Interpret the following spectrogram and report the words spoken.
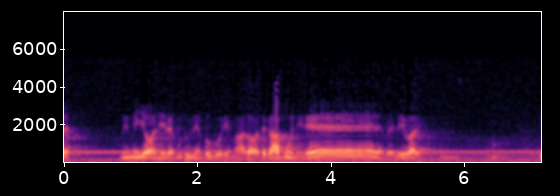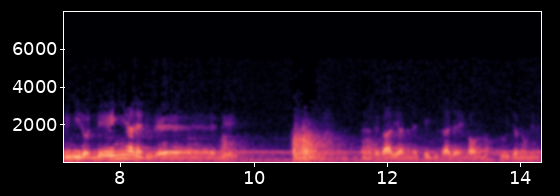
တဲ့မိမိရောနေတဲ့ပုထုဇဉ်ပုဂ္ဂိုလ်တွေမှာတော့တကားပွင့်နေတယ်တဲ့ပဲလေးပါးတွေမိမိတို့နေငင်းရတဲ့တူတယ်တဲ့နေအဲတကားတွေကနည်းနည်းချိတ်ကြည့်ထားကြရင်ကောင်းတယ်နော်သူကြောင်းကြောင်းနေနေ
